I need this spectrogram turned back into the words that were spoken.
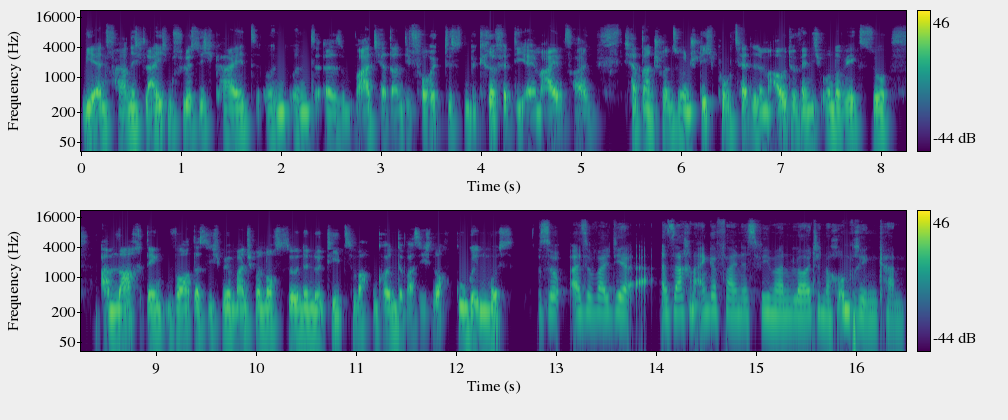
wie entferne ich Leichenflüssigkeit? Und, und also hat ja dann die verrücktesten Begriffe, die einem einfallen. Ich hatte dann schon so einen Stichpunktzettel im Auto, wenn ich unterwegs so am Nachdenken war, dass ich mir manchmal noch so eine Notiz machen konnte, was ich noch googeln muss. So, also weil dir äh, Sachen eingefallen ist, wie man Leute noch umbringen kann.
